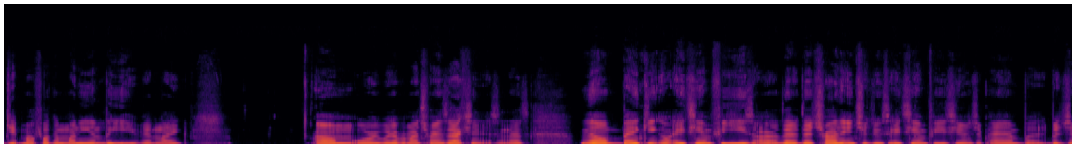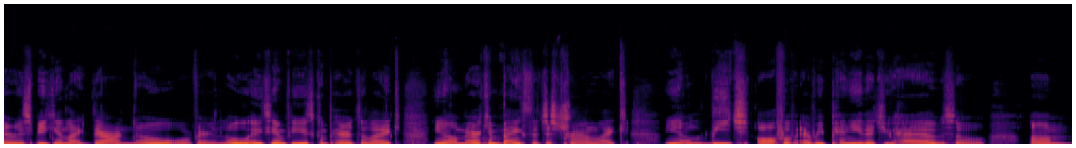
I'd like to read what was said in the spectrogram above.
get my fucking money and leave and like um or whatever my transaction is. And that's you know, banking or ATM fees are they're they're trying to introduce ATM fees here in Japan, but but generally speaking, like there are no or very low ATM fees compared to like you know American banks that just try and like you know leech off of every penny that you have. So um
